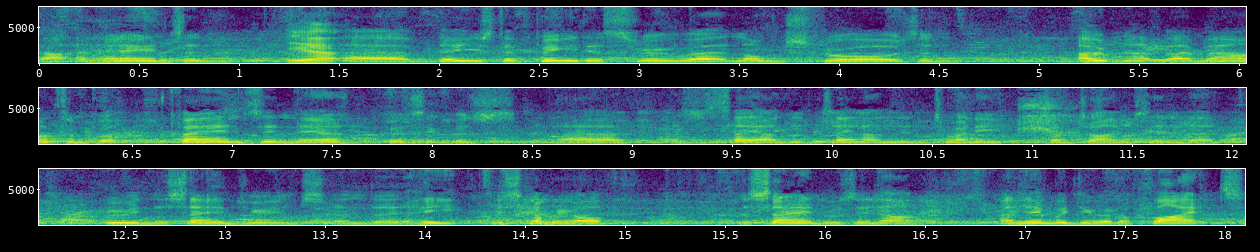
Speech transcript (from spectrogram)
uh, hands, and Yeah. uh, they used to feed us through uh, long straws and open up our mouths and put fans in there because it was uh, as I say, 110, 120 sometimes. In the, we were in the sand dunes, and the heat just coming off the sand was enough. And then when you got a fight,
